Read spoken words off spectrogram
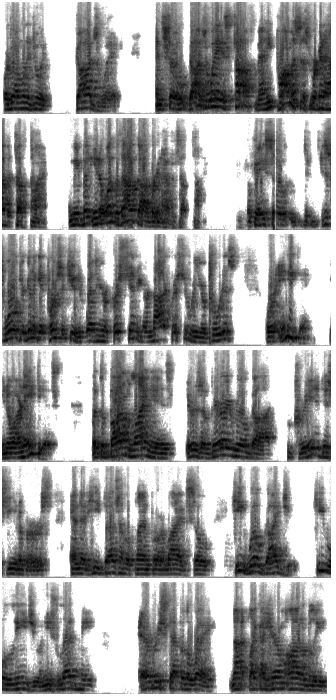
or do I want to do it God's way? And so God's way is tough, man. He promises we're going to have a tough time. I mean, but you know what? Without God, we're going to have a tough time. Okay, so this world, you're going to get persecuted, whether you're a Christian or you're not a Christian, whether you're a Buddhist or anything, you know, or an atheist. But the bottom line is there is a very real God who created this universe and that he does have a plan for our lives. So he will guide you, he will lead you. And he's led me every step of the way, not like I hear him audibly,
